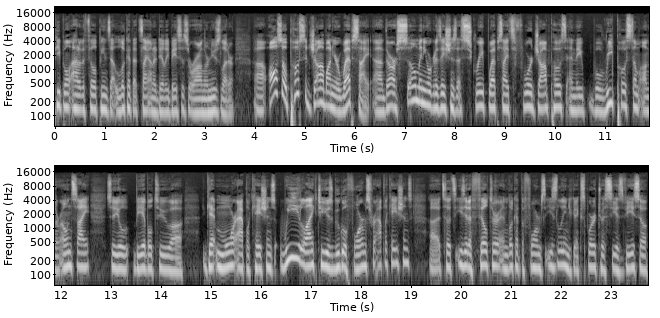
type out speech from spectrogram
people out of the Philippines that look at that site on a daily basis or on their newsletter. Uh, also, post a job on your website. Uh, there are so many organizations that scrape websites for job posts and they will repost them on their own site. So you'll be able to uh, get more applications. We like to use Google Forms for applications, uh, so it's easy to filter and look at the forms easily, and you can export it to a CSV. So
